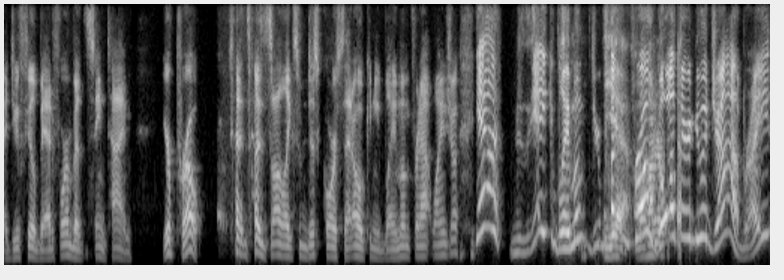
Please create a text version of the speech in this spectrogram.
I do feel bad for him, but at the same time, you're pro. I saw like some discourse that oh, can you blame him for not winning show? Yeah, yeah, you can blame him. You're fucking yeah, pro. 100%. Go out there and do a job, right?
